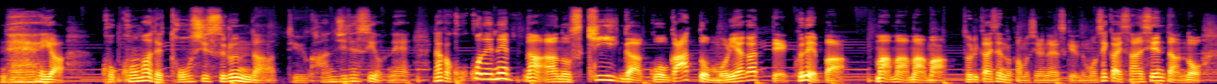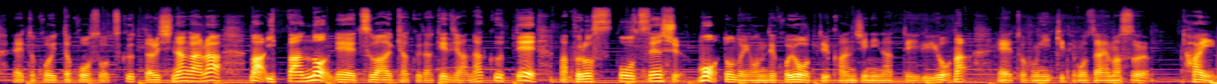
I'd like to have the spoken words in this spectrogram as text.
ねえいやここまで投資するんだっていう感じですよね。なんかここでね、まあ、のスキーがこうガッと盛り上がってくればまあまあまあまあ取り返せるのかもしれないですけれども世界最先端の、えー、とこういったコースを作ったりしながら、まあ、一般の、えー、ツアー客だけじゃなくて、まあ、プロスポーツ選手もどんどん呼んでこようっていう感じになっているような、えー、と雰囲気でございます。はい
